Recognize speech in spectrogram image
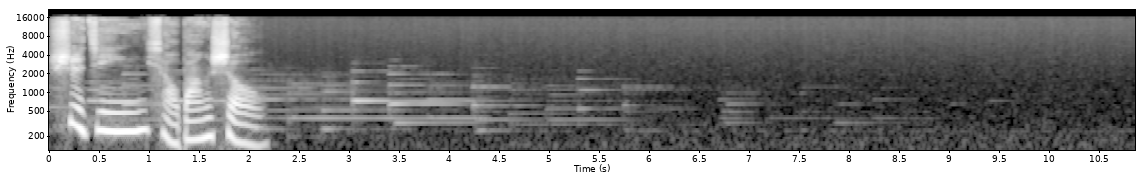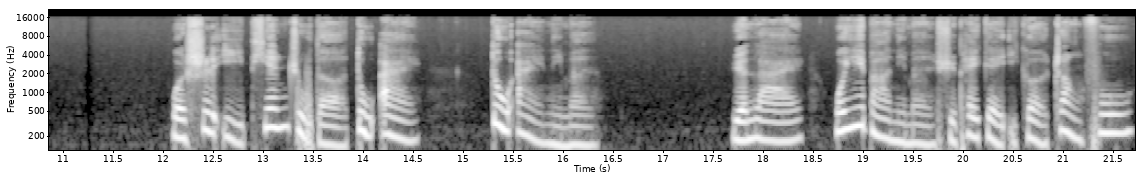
世经小帮手。我是以天主的度爱，度爱你们。原来我已把你们许配给一个丈夫，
